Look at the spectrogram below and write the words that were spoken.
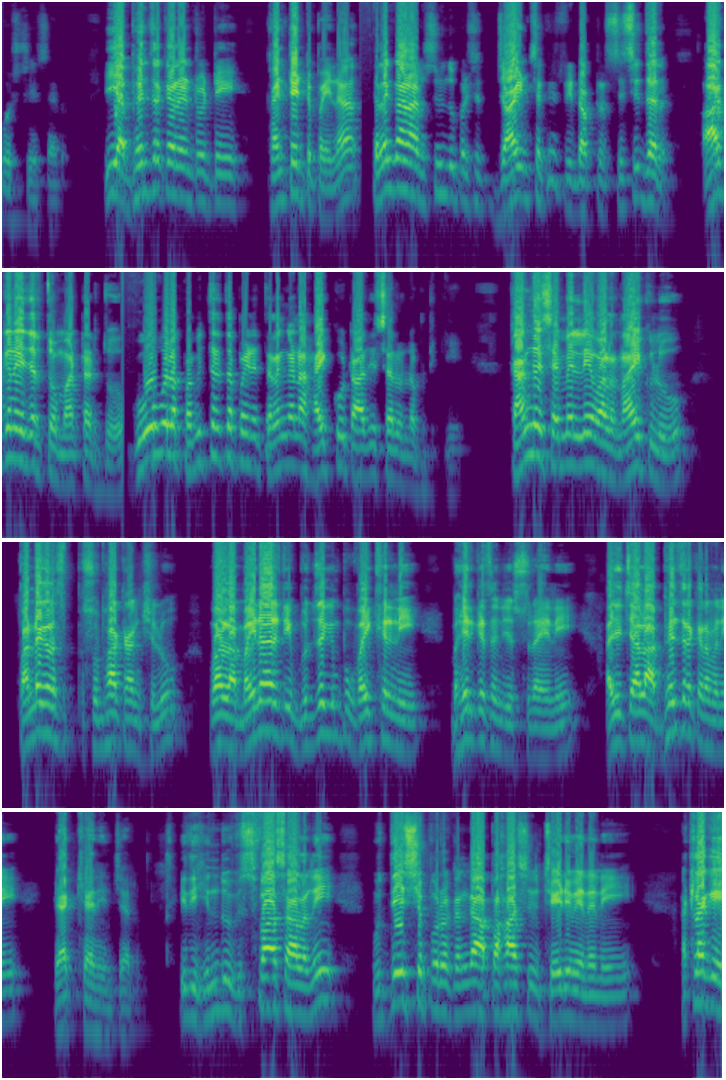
పోస్ట్ చేశారు. ఈ అభ్యంతరకరమైనటువంటి కంటెంట్ పైన Telangana Vishwa Hindu Parishad joint secretary doctor Shashidhar ఆర్గనైజర్తో మాట్లాడుతూ గోవుల పవిత్రత పైన తెలంగాణ హైకోర్టు ఆదేశాలు ఉన్నప్పటికీ కాంగ్రెస్ ఎమ్మెల్యే వాళ్ళ నాయకులు పండగల శుభాకాంక్షలు వాళ్ళ మైనారిటీ బుజ్జగింపు వైఖరిని బహిర్గతం చేస్తున్నాయని అది చాలా అభ్యంతరకరమని వ్యాఖ్యానించారు. ఇది హిందూ విశ్వాసాలని ఉద్దేశపూర్వకంగా అపహాస్యం చేయడమేనని అట్లాగే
